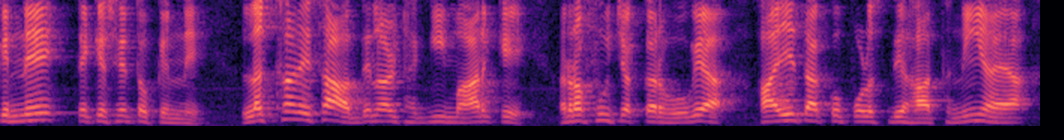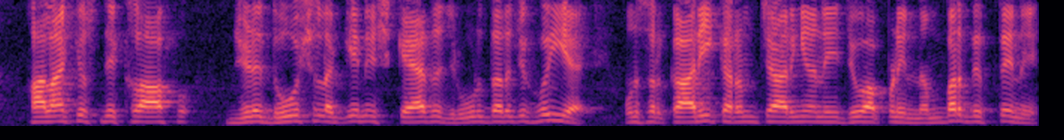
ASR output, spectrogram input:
ਕਿੰਨੇ ਤੇ ਕਿਸੇ ਤੋਂ ਕਿੰਨੇ। ਲੱਖਾਂ ਦੇ ਹਿਸਾਬ ਦੇ ਨਾਲ ਠੱਗੀ ਮਾਰ ਕੇ ਰਫੂ ਚੱਕਰ ਹੋ ਗਿਆ। ਹਜੇ ਤੱਕ ਉਹ ਪੁਲਿਸ ਦੇ ਹੱਥ ਨਹੀਂ ਆਇਆ। ਹਾਲਾਂਕਿ ਉਸ ਦੇ ਖਿਲਾਫ ਜਿਹੜੇ ਦੋਸ਼ ਲੱਗੇ ਨੇ, ਸ਼ਿਕਾਇਤ ਜ਼ਰੂਰ ਦਰਜ ਹੋਈ ਹੈ। ਹੁਣ ਸਰਕਾਰੀ ਕਰਮਚਾਰੀਆਂ ਨੇ ਜੋ ਆਪਣੇ ਨੰਬਰ ਦਿੱਤੇ ਨੇ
